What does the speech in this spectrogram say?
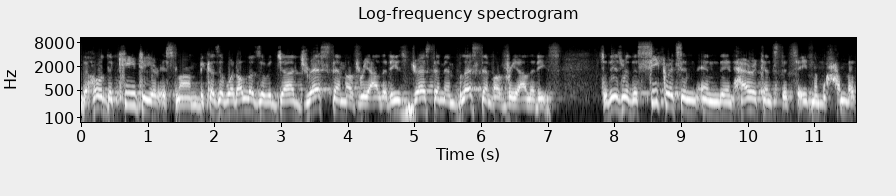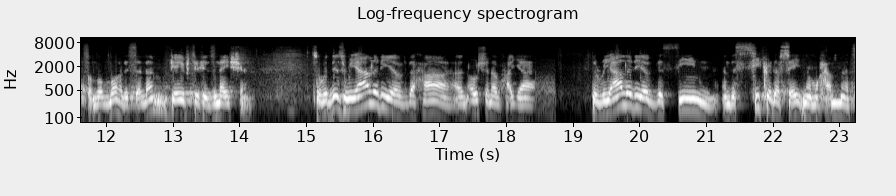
They hold the key to your Islam because of what Allah dressed them of realities, dressed them and blessed them of realities. So these were the secrets in, in the inheritance that Sayyidina Muhammad gave to his nation. So with this reality of the Ha, an ocean of hayat, the reality of the seen and the secret of Sayyidina Muhammad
